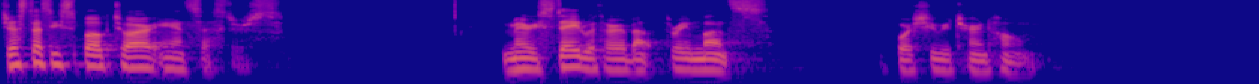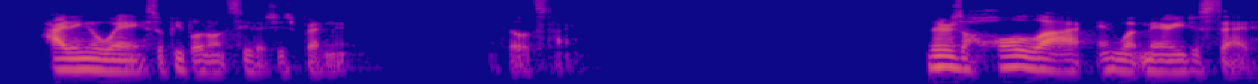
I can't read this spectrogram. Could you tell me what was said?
just as he spoke to our ancestors. Mary stayed with her about three months before she returned home, hiding away so people don't see that she's pregnant until it's time. There's a whole lot in what Mary just said.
